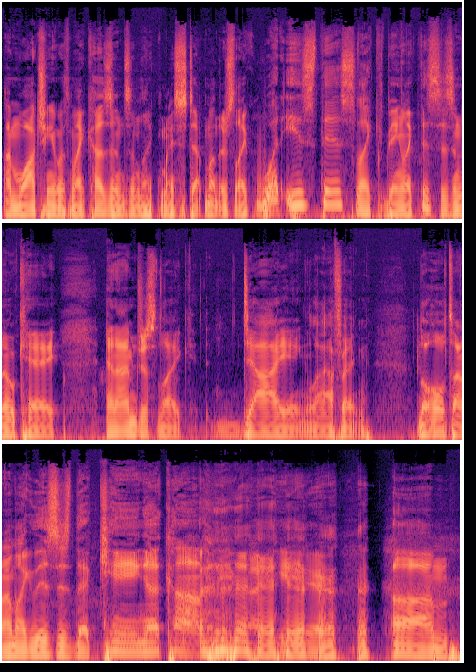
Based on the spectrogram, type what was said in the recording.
I'm watching it with my cousins and like my stepmother's like, "What is this?" like being like, "This isn't okay." And I'm just like dying laughing the whole time. I'm like, "This is the king of comedy right here." um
